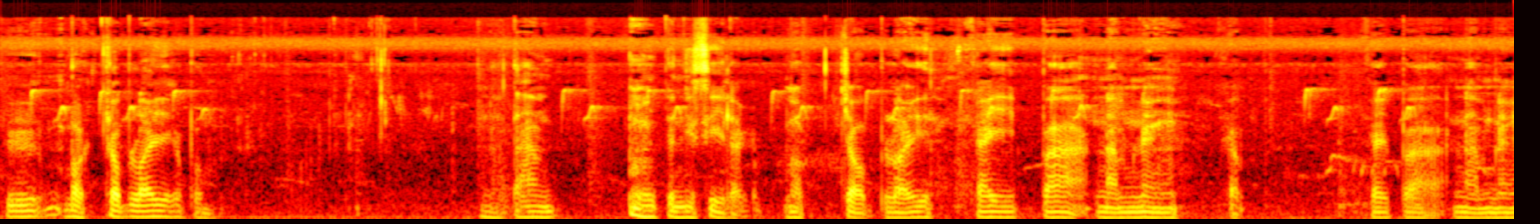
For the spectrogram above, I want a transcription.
คือบักจอบร้อยครับผม ตามเป็นที่สี่แหละครับบักจอบร้อยไก่ป่านำหนึ่งครับไก่ป่านำหนึ่ง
